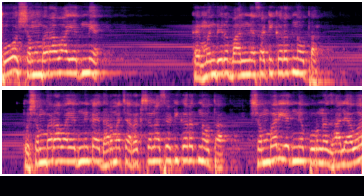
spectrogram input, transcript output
तो शंभरावा यज्ञ काय मंदिर बांधण्यासाठी करत नव्हता. तो शंभरावा यज्ञ काय धर्माच्या रक्षणासाठी करत नव्हता. शंभर यज्ञ पूर्ण झाल्यावर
